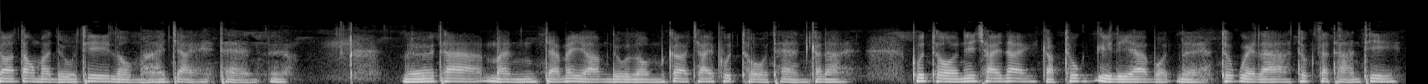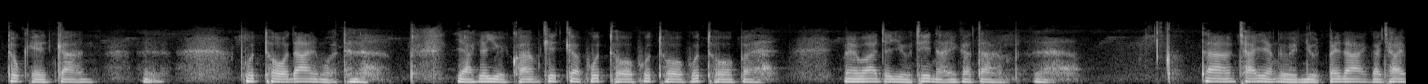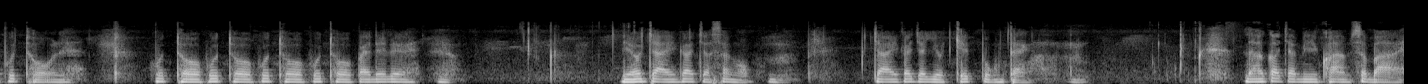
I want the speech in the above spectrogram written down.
ก็ต้องมาดูที่ลมหายใจแทนหรือถ้ามันจะไม่ยอมดูลมก็ใช้พุทโธแทนก็ได้ พุทโธนี้ใช้ได้กับทุกอิริยาบถเลย ทุกเวลาทุกสถานที่ทุกเหตุการณ์พุทโธได้หมดอยากจะหยุดความคิดก็พุทโธ พุทโธ พุทโธไป ไม่ว่าจะอยู่ที่ไหนก็ตามถ้าใช้อย่างอื่นหยุดไม่ได้ก็ใช้พุทโธเลยพุทโธ พุทโธ พุทโธ พุทโธไปเรื่อยๆเดี๋ยวใจก็จะสงบ ใจก็จะหยุดคิดปรุงแต่ง แล้วก็จะมีความสบาย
